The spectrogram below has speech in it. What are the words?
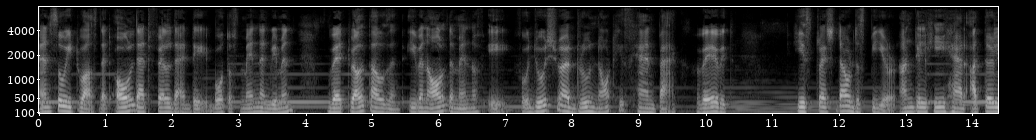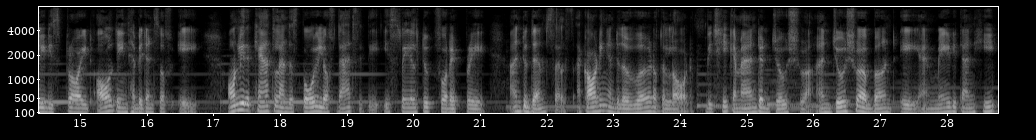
And so it was that all that fell that day, both of men and women, were twelve thousand, even all the men of Ai. For Joshua drew not his hand back, wherewith he stretched out the spear, until he had utterly destroyed all the inhabitants of Ai. Only the cattle and the spoil of that city Israel took for a prey unto themselves, according unto the word of the Lord, which he commanded Joshua. And Joshua burnt Ai, and made it an heap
